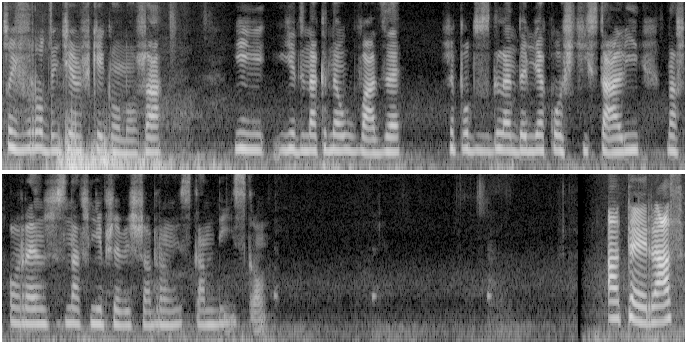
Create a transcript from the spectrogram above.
coś w rodzaju ciężkiego noża. I jednak na uwadze, że pod względem jakości stali nasz oręż znacznie przewyższa broń skandyjską. A teraz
